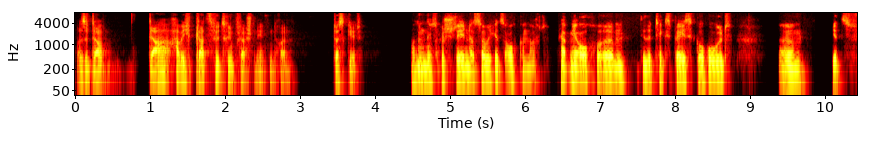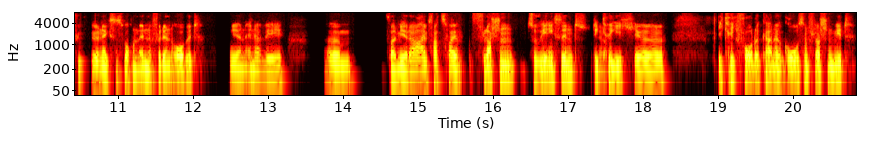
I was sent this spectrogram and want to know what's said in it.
Also da, da habe ich Platz für Trinkflaschen hinten dran. Das geht. Also ich muss gestehen, das habe ich jetzt auch gemacht. Ich habe mir auch ähm, diese Techspace geholt. Ähm, jetzt für nächstes Wochenende für den Orbit hier in NRW. Ähm, weil mir da einfach zwei Flaschen zu wenig sind. Die ja. kriege ich, äh, ich kriege vorne keine großen Flaschen mit.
